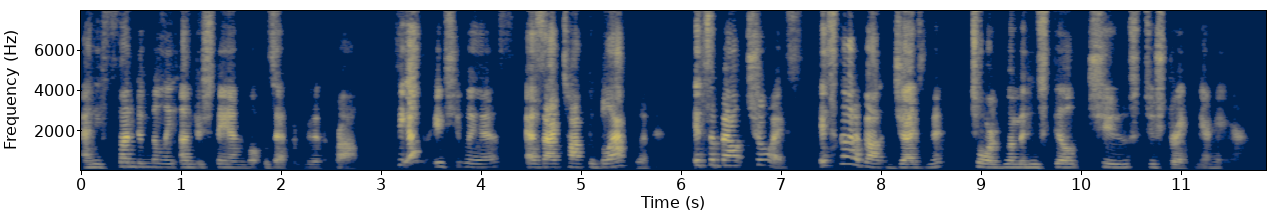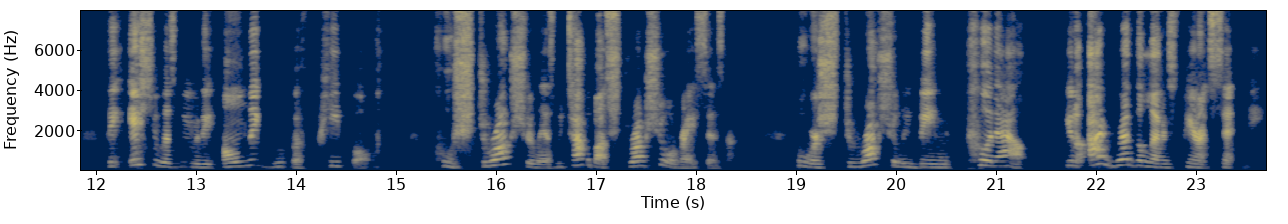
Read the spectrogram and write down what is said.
and he fundamentally understand what was at the root of the problem. The other issue is, as I talk to Black women, it's about choice. It's not about judgment toward women who still choose to straighten their hair. The issue is we were the only group of people who structurally, as we talk about structural racism, who were structurally being put out. You know, I read the letters parents sent me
